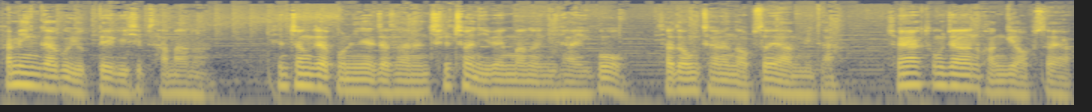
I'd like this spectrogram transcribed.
3인 가구 624만원. 신청자 본인의 자산은 7,200만원 이하이고 자동차는 없어야 합니다. 청약 통장은 관계없어요.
